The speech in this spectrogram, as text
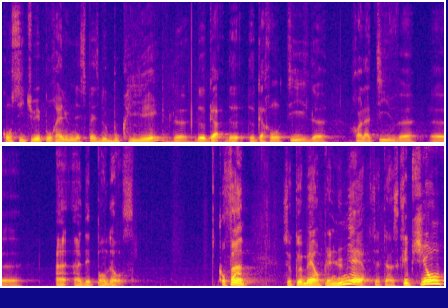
constituer pour elle une espèce de bouclier de, de, garantie de relative indépendance. Enfin, ce que met en pleine lumière cette inscription,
